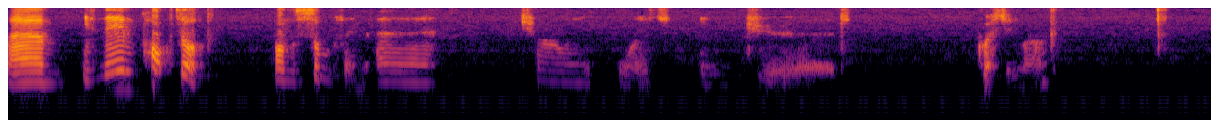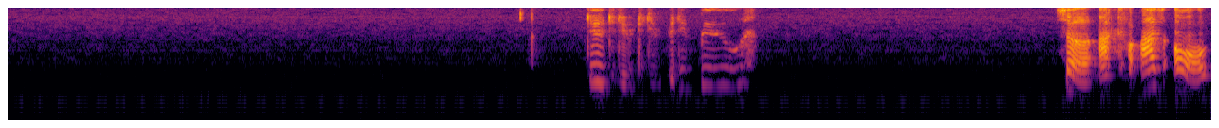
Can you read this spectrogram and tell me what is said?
Um, his name popped up on something. Uh, Charlie Wyke injured? Question mark. Do, do, do, do, do, do, do. So, as of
